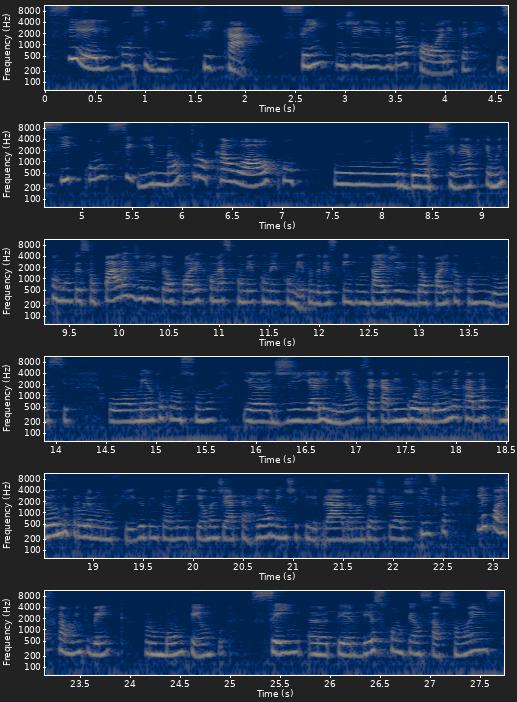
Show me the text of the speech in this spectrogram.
se ele conseguir ficar sem ingerir bebida alcoólica e se conseguir não trocar o álcool por doce, né? Porque é muito comum a pessoa para de bebida alcoólica e começa a comer, comer, comer. Toda vez que tem vontade de bebida alcoólica, come um doce ou aumenta o consumo uh, de alimentos e acaba engordando e acaba dando problema no fígado. Então tem que ter uma dieta realmente equilibrada, manter atividade física. Ele pode ficar muito bem por um bom tempo sem uh, ter descompensações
